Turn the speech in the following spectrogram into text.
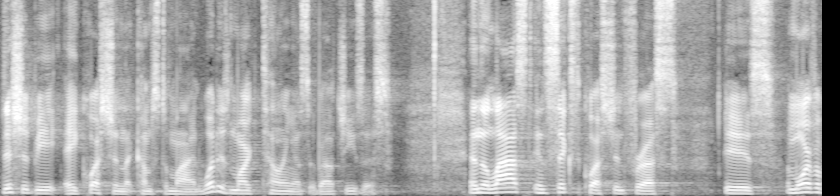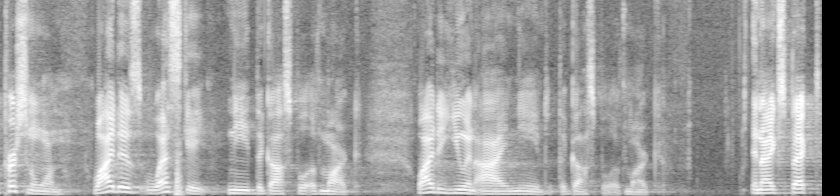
this should be a question that comes to mind. What is Mark telling us about Jesus? And the last and sixth question for us is more of a personal one. Why does Westgate need the Gospel of Mark? Why do you and I need the Gospel of Mark? And I expect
